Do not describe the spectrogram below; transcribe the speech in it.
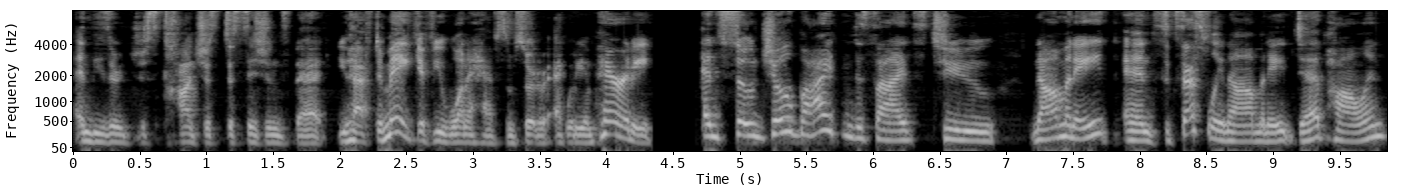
And these are just conscious decisions that you have to make if you want to have some sort of equity and parity. And so Joe Biden decides to nominate and successfully nominate Deb Haaland,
